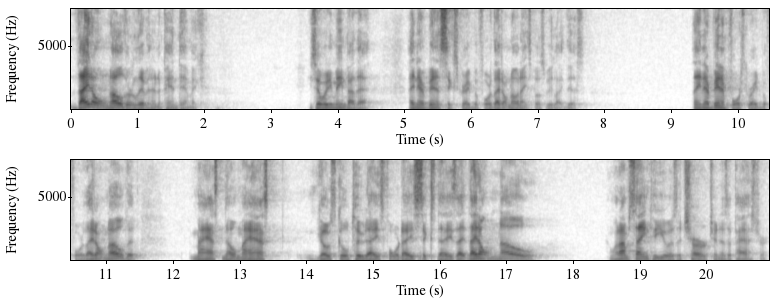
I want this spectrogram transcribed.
they don't know they're living in a pandemic. You say, what do you mean by that? They never been in sixth grade before. They don't know it ain't supposed to be like this. They ain't never been in fourth grade before. They don't know that mask, no mask, go school two days, four days, six days. They, they don't know. And what I'm saying to you as a church and as a pastor,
